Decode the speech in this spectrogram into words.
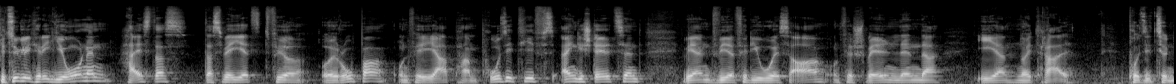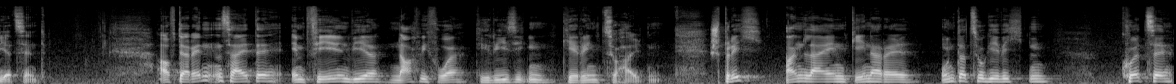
Bezüglich Regionen heißt das, dass wir jetzt für Europa und für Japan positiv eingestellt sind, während wir für die USA und für Schwellenländer eher neutral positioniert sind. Auf der Rentenseite empfehlen wir nach wie vor, die Risiken gering zu halten. Sprich, Anleihen generell unterzugewichten, kurze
